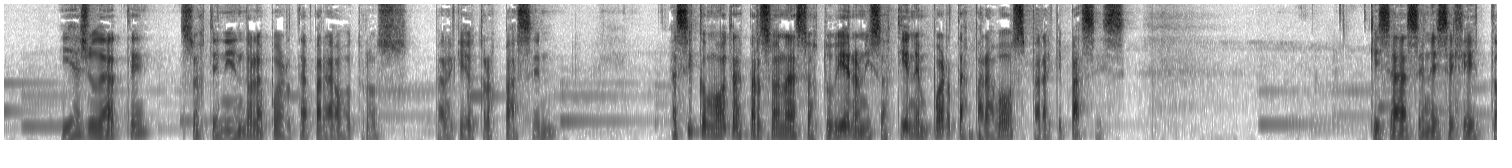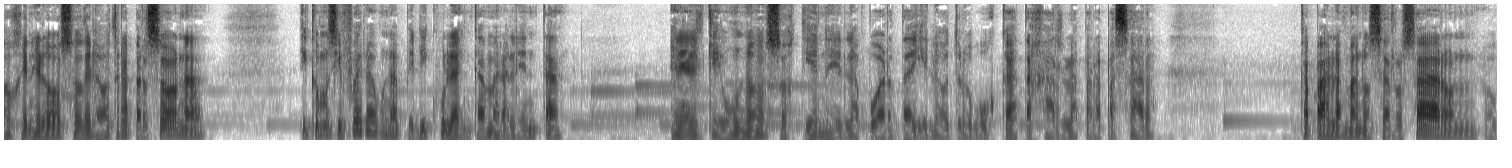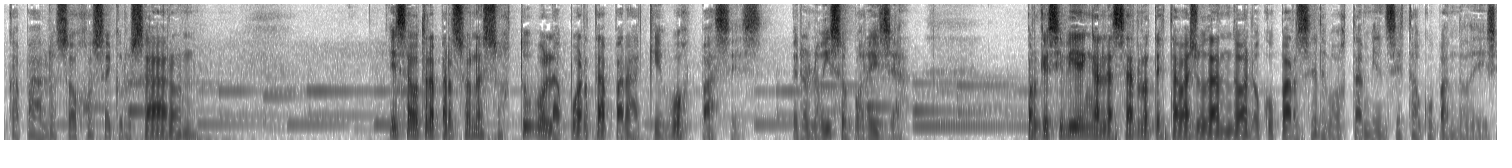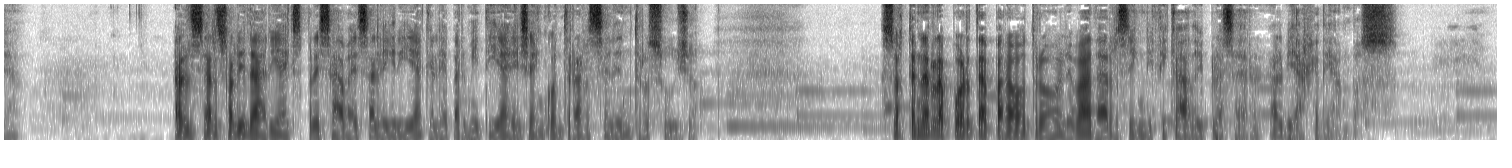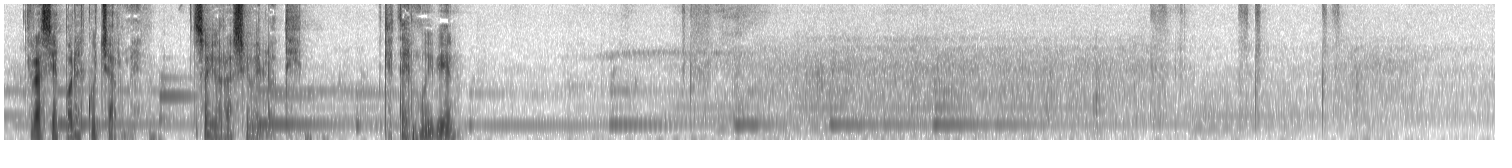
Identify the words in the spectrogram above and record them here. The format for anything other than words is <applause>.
y ayudate sosteniendo la puerta para otros, para que otros pasen así como otras personas sostuvieron y sostienen puertas para vos, para que pases. Quizás en ese gesto generoso de la otra persona, y como si fuera una película en cámara lenta, en el que uno sostiene la puerta y el otro busca atajarla para pasar, capaz las manos se rozaron o capaz los ojos se cruzaron, esa otra persona sostuvo la puerta para que vos pases, pero lo hizo por ella. Porque si bien al hacerlo te estaba ayudando, al ocuparse de vos también se está ocupando de ella. Al ser solidaria expresaba esa alegría que le permitía a ella encontrarse dentro suyo. Sostener la puerta para otro le va a dar significado y placer al viaje de ambos. Gracias por escucharme. Soy Horacio Velotti. Estés muy bien.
